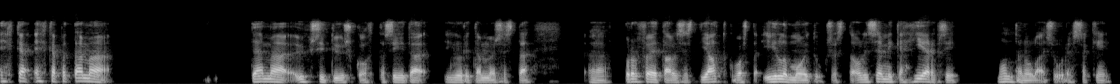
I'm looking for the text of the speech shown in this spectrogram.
Ehkä, ehkäpä tämä, tämä yksityiskohta siitä juuri tämmöisestä profeetallisesta jatkuvasta ilmoituksesta oli se, mikä hiersi montanolaisuudessakin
